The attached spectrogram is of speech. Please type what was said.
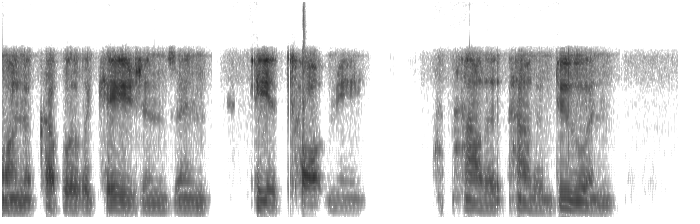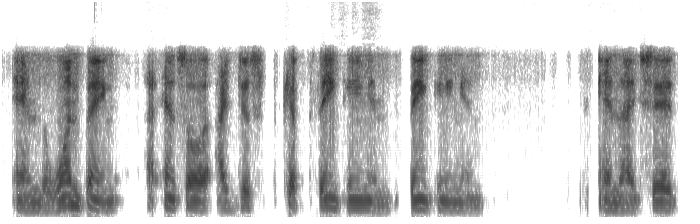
on a couple of occasions, and he had taught me how to how to do and and the one thing, and so I just kept thinking and thinking and and I said,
